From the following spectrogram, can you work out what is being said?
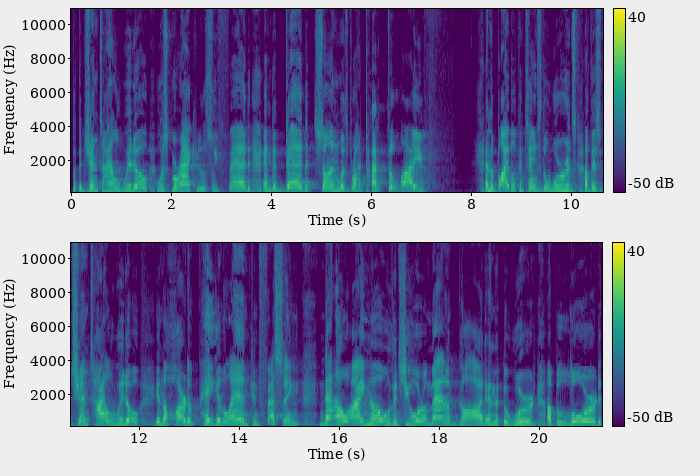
But the Gentile widow was miraculously fed, and the dead son was brought back to life. And the Bible contains the words of this Gentile widow in the heart of pagan land confessing, Now I know that you are a man of God and that the word of the Lord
